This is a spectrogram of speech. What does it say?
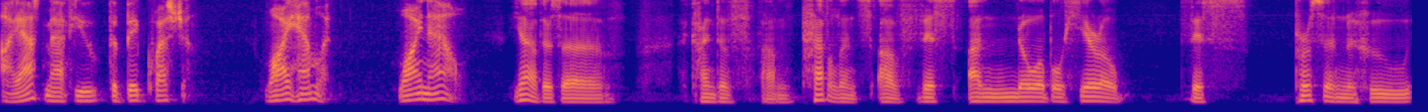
I asked Matthew the big question why Hamlet? Why now? Yeah, there's a kind of um, prevalence of this unknowable hero, this person who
